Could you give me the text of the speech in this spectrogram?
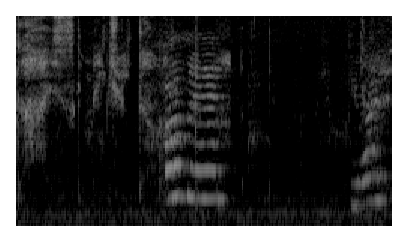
Guys, make sure you come. Come in. Here I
